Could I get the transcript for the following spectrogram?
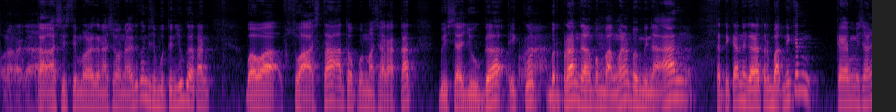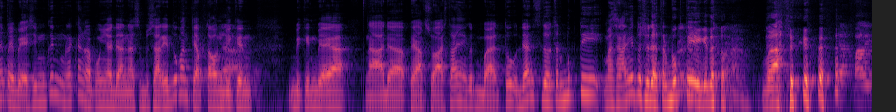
olahraga. Ka- sistem olahraga nasional itu kan disebutin juga kan bahwa swasta ataupun masyarakat bisa juga ikut berperan dalam pembangunan pembinaan ketika negara terbat. Ini kan kayak misalnya PBSI mungkin mereka nggak punya dana sebesar itu kan tiap tahun Ya. bikin bikin biaya. Nah ada pihak swasta yang ikut bantu dan sudah terbukti. Masalahnya itu sudah terbukti Sudah gitu. berarti yang paling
